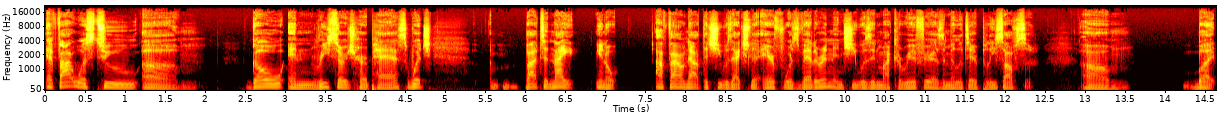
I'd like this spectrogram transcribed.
if I was to um go and research her past, which by tonight, you know, I found out that she was actually an Air Force veteran and she was in my career fair as a military police officer. Um, but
